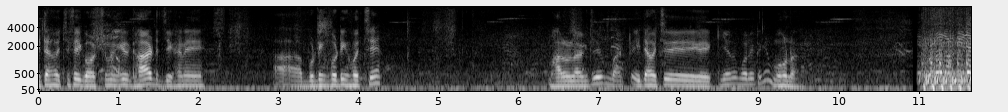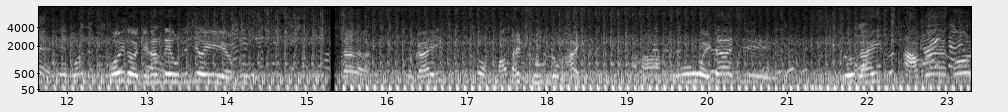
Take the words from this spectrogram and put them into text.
এটা হচ্ছে সেই গড়চুমিকের ঘাট, যেখানে বোটিং ফোটিং হচ্ছে। ভালো লাগছে বাট এটা হচ্ছে, কি যেন বলে এটাকে? মোহনা। ওই তো, যেখান থেকে উঠেছি, ওই দাদা। তো গাই ও মাথায় ঢুকলো, ভাই। ও, এটা আছে তো গাইস আমরা এখন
